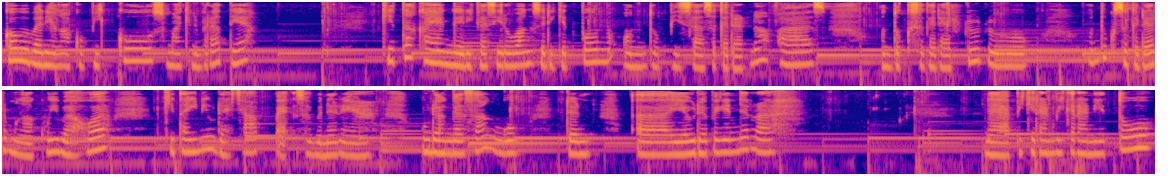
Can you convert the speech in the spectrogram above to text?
Kok beban yang aku pikul semakin berat ya? Kita kayak gak dikasih ruang sedikit pun untuk bisa sekedar nafas, untuk sekedar duduk, untuk sekedar mengakui bahwa kita ini udah capek sebenarnya, udah gak sanggup dan uh, ya udah pengen nyerah. Nah, pikiran-pikiran itu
